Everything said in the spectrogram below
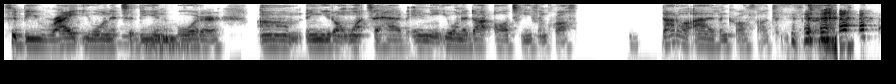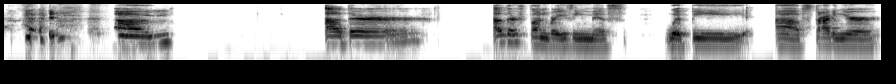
to be right. You want it to be in order, um, and you don't want to have any. You want to dot all T's and cross, dot all I's and cross all T's. um, other other fundraising myths would be uh, starting your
